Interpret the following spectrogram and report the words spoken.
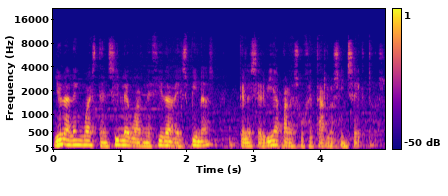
y una lengua extensible guarnecida de espinas que le servía para sujetar los insectos.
